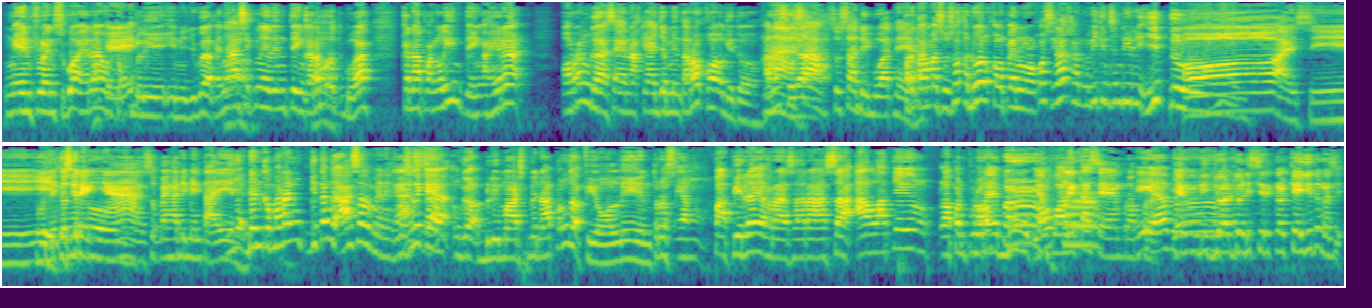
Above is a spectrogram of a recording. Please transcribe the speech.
nge-influence gua akhirnya Oke. untuk beli ini juga kayaknya Oh. asik nih linting karena Oh. menurut gua kenapa ngelinting akhirnya orang nggak seenaknya aja minta rokok gitu Karena Nah, susah, susah dibuatnya ya. pertama susah kedua kalau pengen rokok silakan bikin sendiri itu Oh, I see. Lebih Itu triknya supaya nggak dimintain. Iya, dan kemarin kita nggak asal men maksudnya asal. kayak nggak beli Mars band apa nggak violin terus yang papirnya yang rasa-rasa alatnya yang 80 ribu Proper. yang kualitas ya yang proper. Iya, yang dijual-jual di circle kayak gitu nggak sih?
